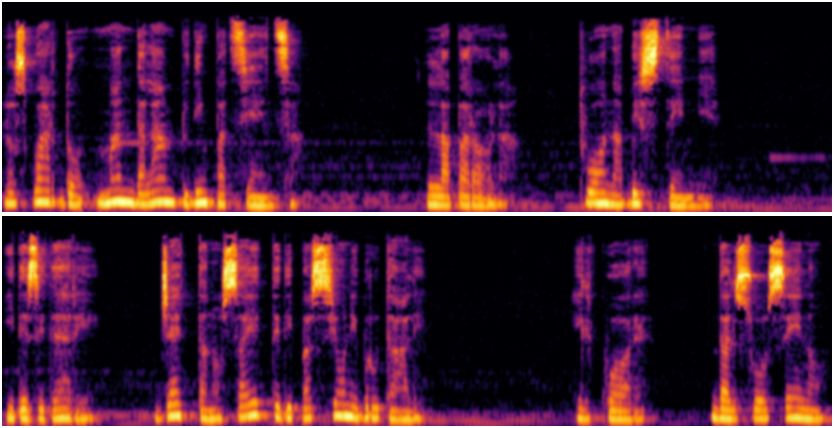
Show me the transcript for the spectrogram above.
lo sguardo manda lampi d'impazienza, la parola tuona bestemmie, i desideri gettano saette di passioni brutali, il cuore dal suo seno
